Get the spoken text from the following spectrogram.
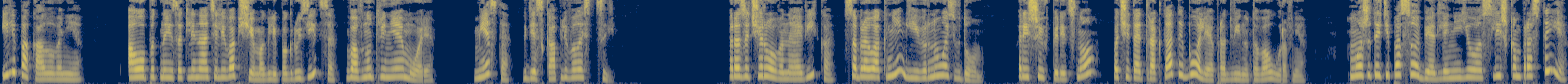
или покалывание. А опытные заклинатели вообще могли погрузиться во внутреннее море, место, где скапливалась ци. Разочарованная Вика собрала книги и вернулась в дом, решив перед сном почитать трактаты более продвинутого уровня. Может, эти пособия для нее слишком простые?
